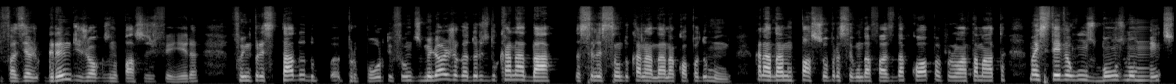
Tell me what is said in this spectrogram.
que fazia grandes jogos no Passos de Ferreira, foi emprestado para o Porto e foi um dos melhores jogadores do Canadá, da seleção do Canadá na Copa do Mundo. O Canadá não passou para a segunda fase da Copa, para o mata-mata, mas teve alguns bons momentos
